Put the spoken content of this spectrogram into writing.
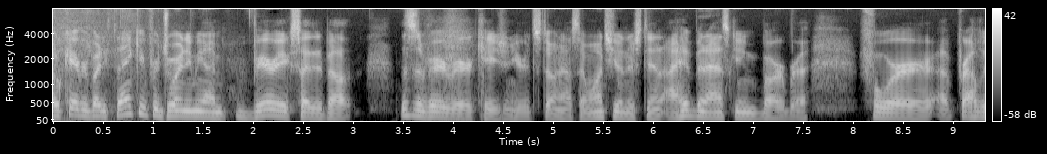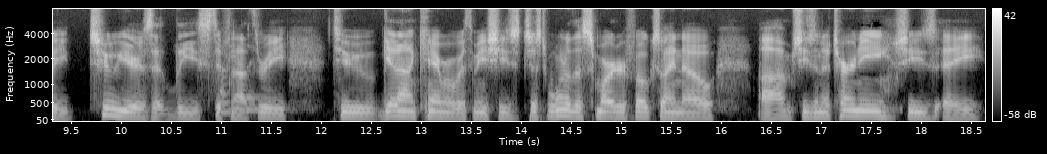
Okay, everybody, thank you for joining me. I'm very excited about this is a very rare occasion here at Stonehouse. I want you to understand I have been asking Barbara for uh, probably two years at least, if not three, to get on camera with me. She's just one of the smarter folks I know. Um, she's an attorney. She's a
